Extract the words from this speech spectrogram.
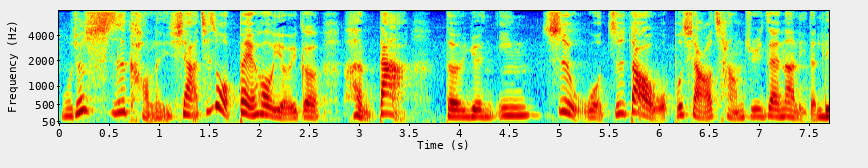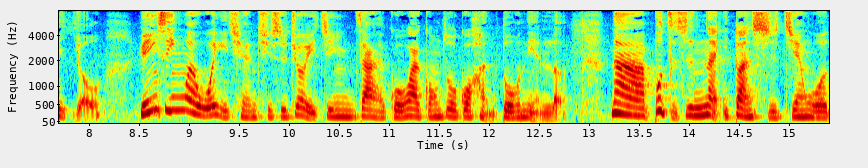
我就思考了一下，其实我背后有一个很大的原因，是我知道我不想要长居在那里的理由。原因是因为我以前其实就已经在国外工作过很多年了，那不只是那一段时间，我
